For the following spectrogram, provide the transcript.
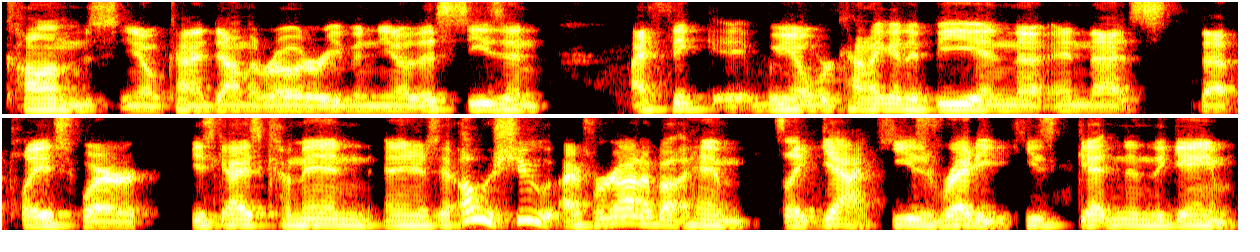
comes, you know, kind of down the road or even you know this season, I think you know we're kind of going to be in the in that that place where these guys come in and you say, "Oh shoot, I forgot about him." It's like, yeah, he's ready. He's getting in the game.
